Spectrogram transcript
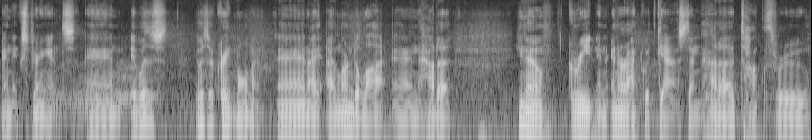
and experience. And it was it was a great moment, and I, I learned a lot and how to you know, greet and interact with guests and how to talk through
